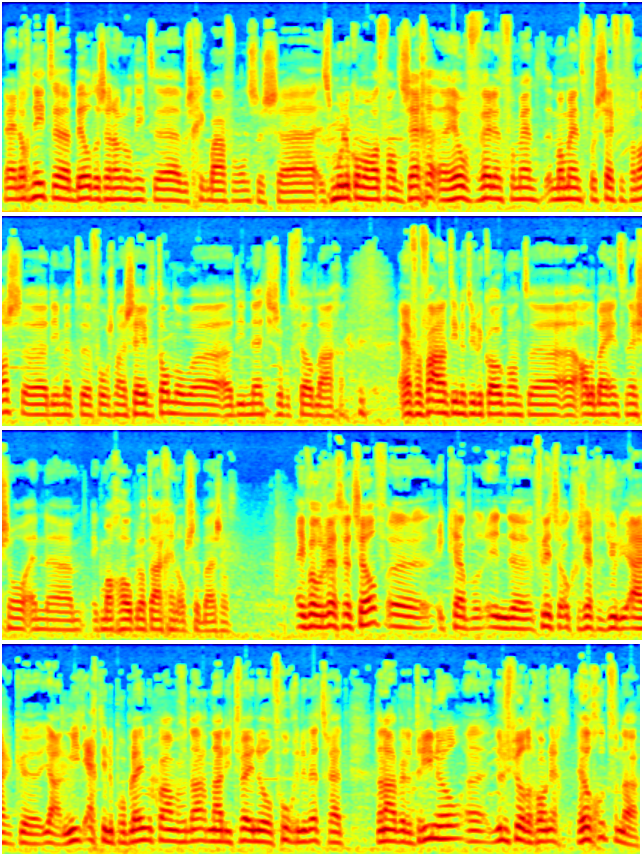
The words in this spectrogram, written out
Nee, nog niet. Uh, beelden zijn ook nog niet uh, beschikbaar voor ons. Dus uh, het is moeilijk om er wat van te zeggen. Een heel vervelend moment, moment voor Seffi van As. die met volgens mij zeven tanden die netjes op het veld lagen. en voor Valentin natuurlijk ook, want allebei international. En ik mag hopen dat daar geen opzet bij zat. Even over de wedstrijd zelf. ik heb in de flitsen ook gezegd dat jullie eigenlijk ja, niet echt in de problemen kwamen vandaag. Na die 2-0 vroeg in de wedstrijd. Daarna werd het 3-0. jullie speelden gewoon echt heel goed vandaag.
